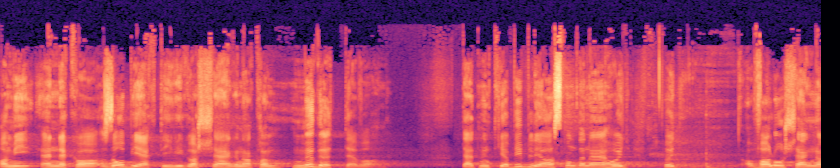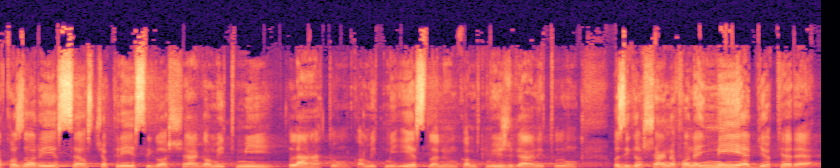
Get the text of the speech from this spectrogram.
ami ennek az objektív igazságnak a mögötte van. Tehát, mint ki a Biblia azt mondaná, hogy, hogy a valóságnak az a része, az csak részigasság, amit mi látunk, amit mi észlelünk, amit mi vizsgálni tudunk. Az igazságnak van egy mélyebb gyökere,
